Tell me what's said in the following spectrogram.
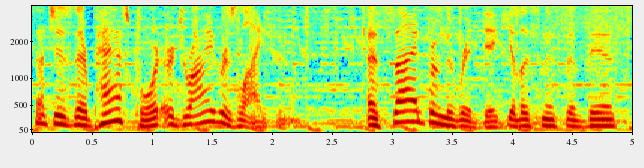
such as their passport or driver's license. Aside from the ridiculousness of this,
